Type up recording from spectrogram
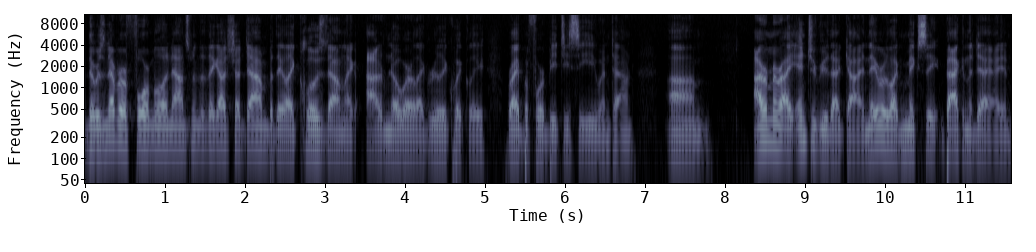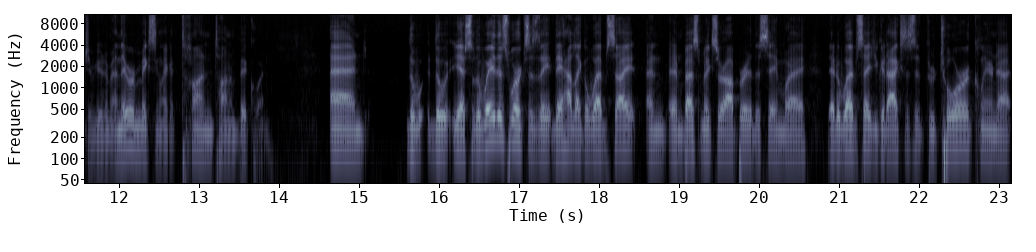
there was never a formal announcement that they got shut down but they like closed down like out of nowhere like really quickly right before btce went down. Um, i remember i interviewed that guy and they were like mixing back in the day i interviewed him and they were mixing like a ton ton of bitcoin. And the the yeah so the way this works is they, they had like a website and and best mixer operated the same way. They had a website you could access it through tor or clearnet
